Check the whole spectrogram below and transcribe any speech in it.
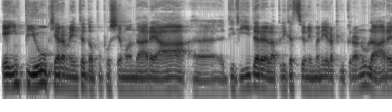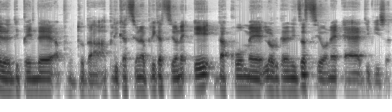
e in più chiaramente dopo possiamo andare a eh, dividere l'applicazione in maniera più granulare, dipende appunto da applicazione a applicazione e da come l'organizzazione è divisa.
